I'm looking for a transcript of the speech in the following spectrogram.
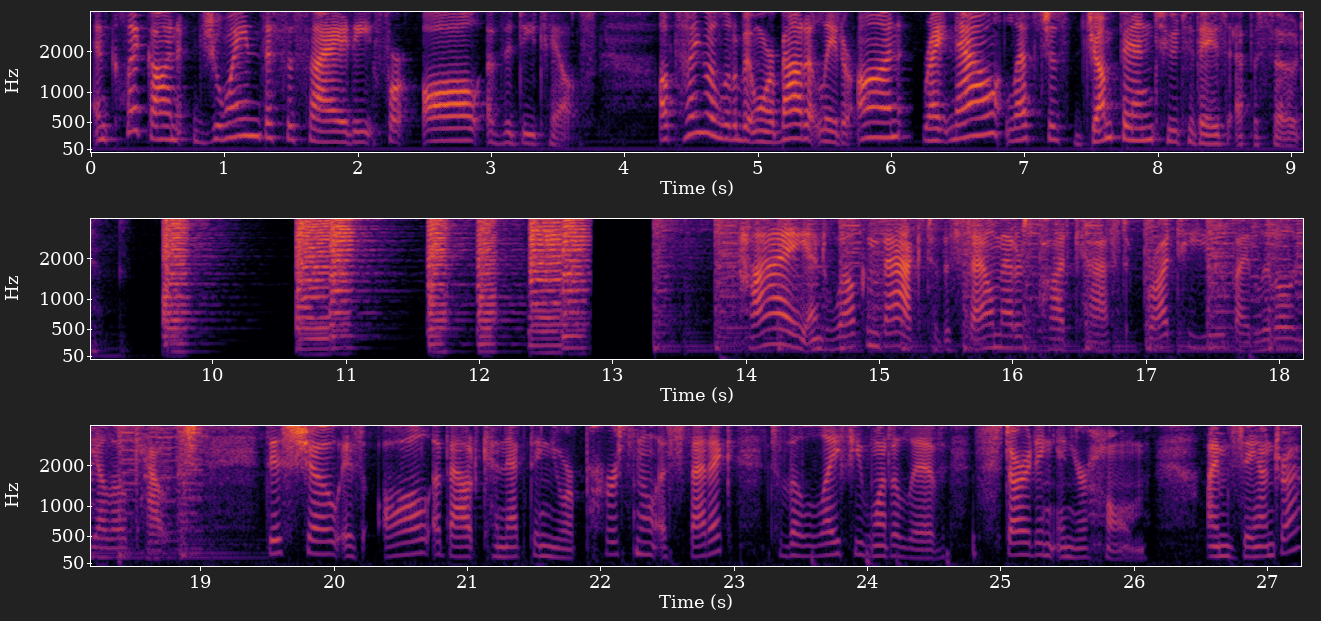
and click on Join the Society for all of the details. I'll tell you a little bit more about it later on. Right now, let's just jump into today's episode. Hi, and welcome back to the Style Matters podcast brought to you by Little Yellow Couch. This show is all about connecting your personal aesthetic to the life you want to live, starting in your home. I'm Zandra,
